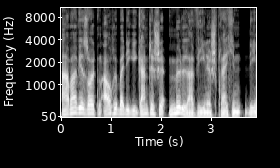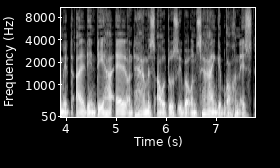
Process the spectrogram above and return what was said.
aber wir sollten auch über die gigantische Mülllawine sprechen, die mit all den DHL und Hermes Autos über uns hereingebrochen ist.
